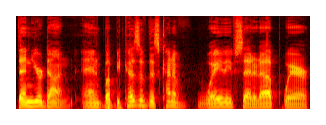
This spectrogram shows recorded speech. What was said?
then you're done. And but because of this kind of way they've set it up, where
